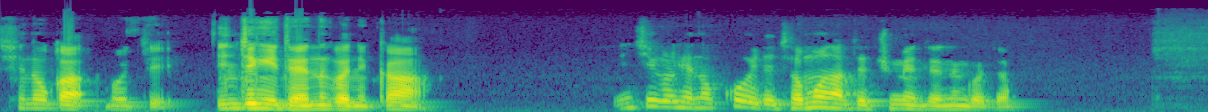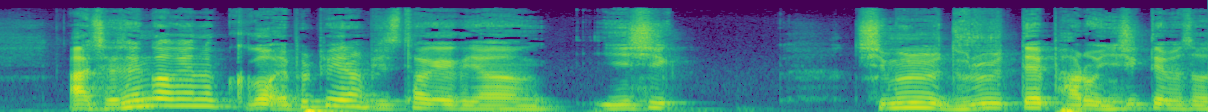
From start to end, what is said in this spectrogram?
신호가 뭐지 인증이 되는 거니까 인식을 해놓고 이제 점원한테 주면 되는 거죠. 아, 제 생각에는 그거 애플페이랑 비슷하게 그냥 인식, 짐을 누를 때 바로 인식되면서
